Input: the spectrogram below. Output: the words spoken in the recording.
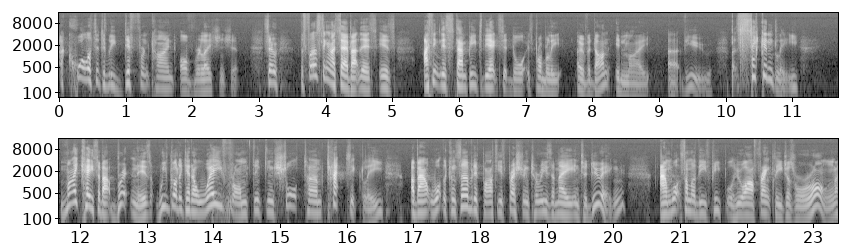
a qualitatively different kind of relationship. So the first thing I say about this is I think this stampede to the exit door is probably overdone, in my uh, view. But secondly, my case about Britain is we've got to get away from thinking short term tactically about what the Conservative Party is pressuring Theresa May into doing and what some of these people who are frankly just wrong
